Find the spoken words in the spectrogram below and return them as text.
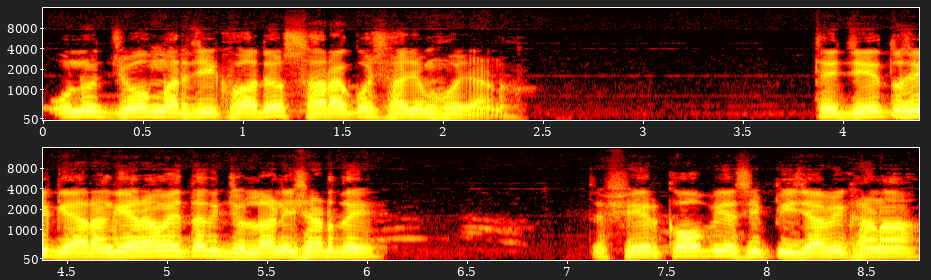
ਉਹਨੂੰ ਜੋ ਮਰਜ਼ੀ ਖਵਾ ਦਿਓ, ਸਾਰਾ ਕੁਝ ਹਜਮ ਹੋ ਜਾਣਾ। ਤੇ ਜੇ ਤੁਸੀਂ 11 11 ਵਜੇ ਤੱਕ ਜੁੱਲਾ ਨਹੀਂ ਛੱਡਦੇ, ਤੇ ਫਿਰ ਕਹੋ ਵੀ ਅਸੀਂ ਪੀਜ਼ਾ ਵੀ ਖਾਣਾ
